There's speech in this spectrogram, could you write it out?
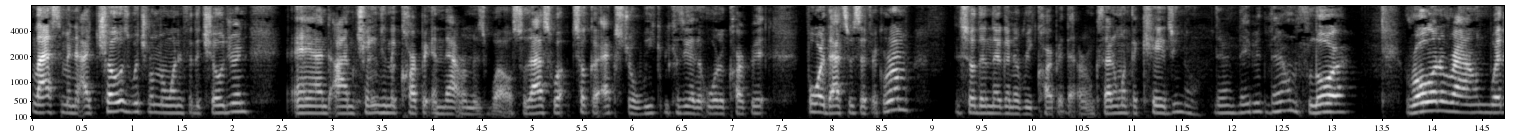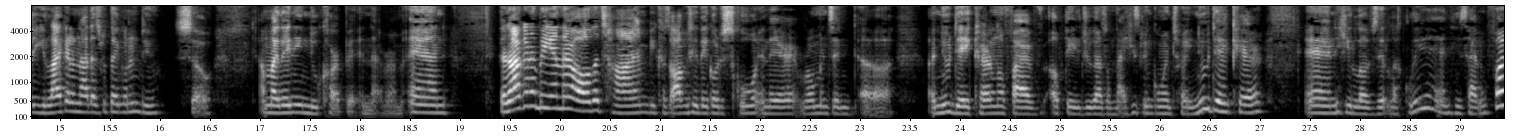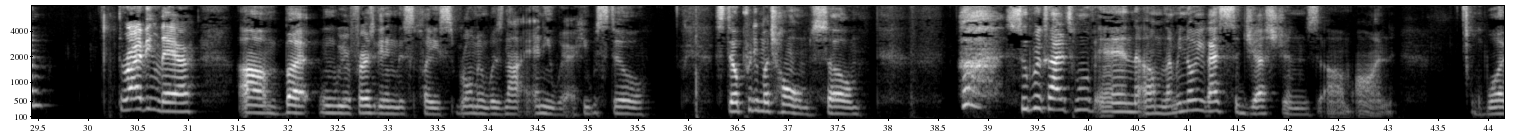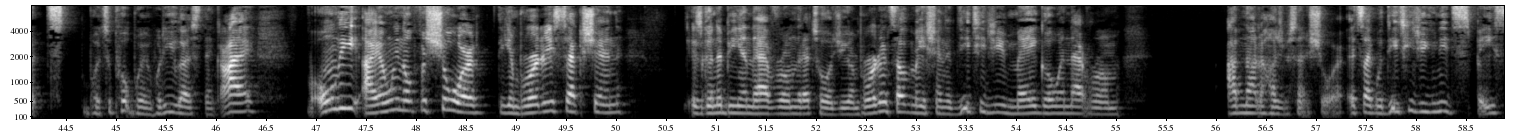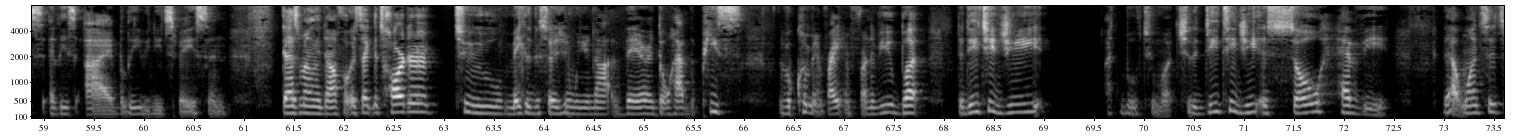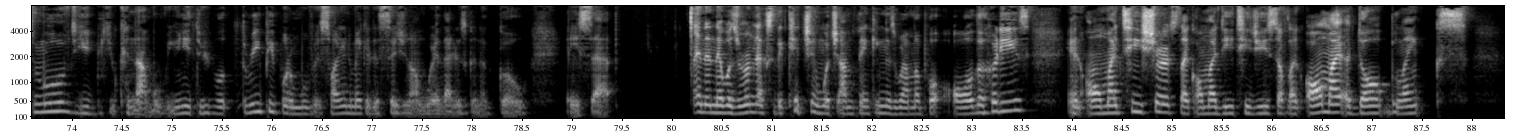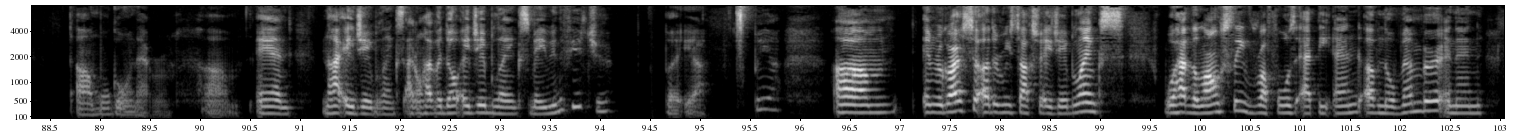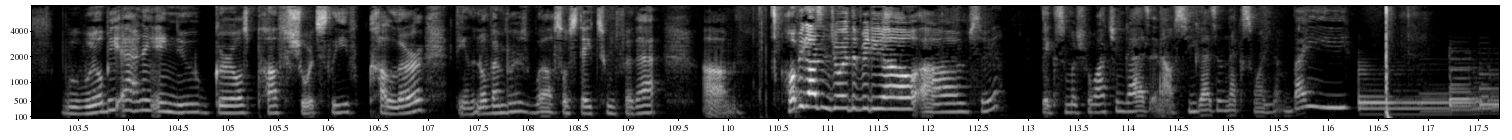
last minute, I chose which room I wanted for the children. And I'm changing the carpet in that room as well. So that's what took an extra week because he had to order carpet for that specific room. So then they're going to recarpet that room because I don't want the kids, you know, they're, they, they're on the floor rolling around. Whether you like it or not, that's what they're going to do. So I'm like, they need new carpet in that room. And they're not going to be in there all the time because obviously they go to school and they're Roman's in uh, a new daycare. I don't know if I've updated you guys on that. He's been going to a new daycare and he loves it, luckily, and he's having fun, thriving there. Um, but when we were first getting this place, Roman was not anywhere. He was still, still pretty much home. So super excited to move in. Um, let me know your guys' suggestions um, on what what to put where. What do you guys think? I only I only know for sure the embroidery section is going to be in that room that I told you. Embroidery and sublimation, the DTG may go in that room. I'm not 100% sure. It's like with DTG, you need space. At least I believe you need space. And that's my only downfall. It's like it's harder to make a decision when you're not there and don't have the piece of equipment right in front of you. But the DTG, I moved too much. The DTG is so heavy that once it's moved, you you cannot move it. You need three people, three people to move it. So I need to make a decision on where that is going to go ASAP. And then there was a room next to the kitchen, which I'm thinking is where I'm going to put all the hoodies and all my t-shirts, like all my DTG stuff, like all my adult blanks um, will go in that room. Um, and not AJ blanks. I don't have adult AJ blanks, maybe in the future. But yeah, but yeah. Um, in regards to other restocks for AJ blanks, We'll have the long sleeve ruffles at the end of November and then we will be adding a new girls puff short sleeve color at the end of November as well. So stay tuned for that. Um, hope you guys enjoyed the video. Um, so yeah, thanks so much for watching guys and I'll see you guys in the next one. Bye.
